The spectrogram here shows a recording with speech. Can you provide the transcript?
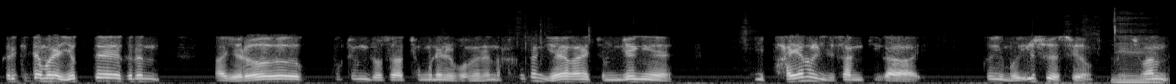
그렇기 때문에 역대 그런 아, 여러 국정조사 청문회를 보면은 항상 여야 간의 정쟁의 이 파행을 일삼기가 거의 뭐 일수였어요. 그렇지만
